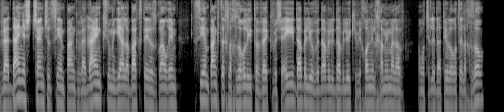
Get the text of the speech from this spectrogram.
ועדיין יש chant של CM פאנק, ועדיין כשהוא מגיע ל-backstage אז כולם אומרים, CM פאנק צריך לחזור להתאבק, וש-AEW ו-WWE כביכול נלחמים עליו, למרות שלדעתי הוא לא רוצה לחזור.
